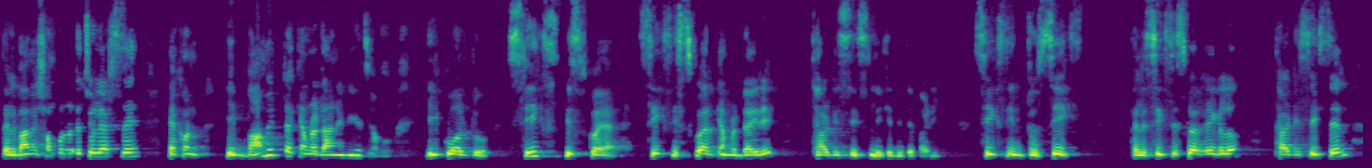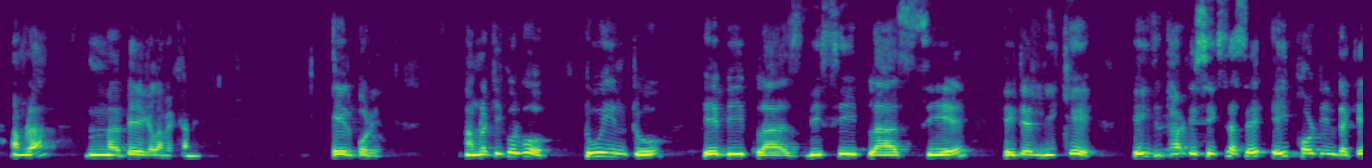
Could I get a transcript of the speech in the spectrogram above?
তাহলে বামের সম্পূর্ণটা চলে আসছে। এখন এই বামেরটাকে আমরা ডানে নিয়ে যাব। Equal to six square six স্কোয়ারকে আমরা ডাইরেক্ট থার্টি সিক্স লিখে দিতে পারি। সিক্স ইন্টু সিক্স তাহলে সিক্স স্কোয়ার হয়ে গেল। থার্টি সিক্স এর আমরা পেয়ে গেলাম এখানে। এরপরে আমরা কি করব? Two into a b plus bc plus c a এইটা লিখে এই যে থার্টি সিক্স আছে, এই ফোরটিনটাকে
